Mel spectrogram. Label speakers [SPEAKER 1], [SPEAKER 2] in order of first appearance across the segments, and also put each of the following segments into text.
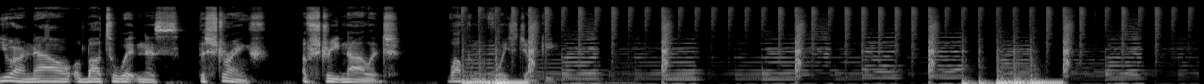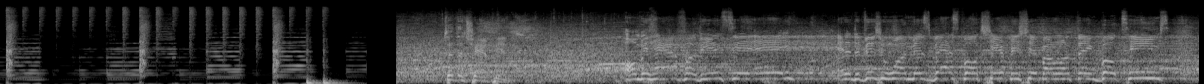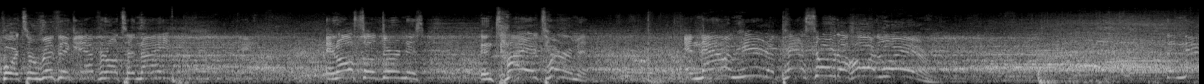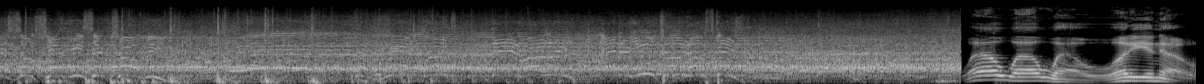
[SPEAKER 1] You are now about to witness the strength of street knowledge. Welcome to Voice Junkie.
[SPEAKER 2] to the champions.
[SPEAKER 3] On behalf of the NCAA and the Division One Men's Basketball Championship, I want to thank both teams for a terrific effort on tonight, and also during this entire tournament. And now I'm here to pass over the hardware. The National Championship Trophy. The head coach, Dan Hurley, and the UConn Huskies.
[SPEAKER 4] Well, well, well, what do you know?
